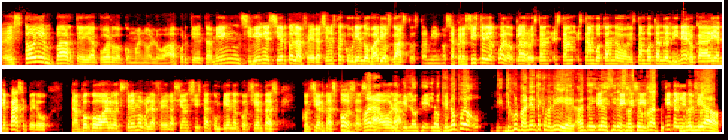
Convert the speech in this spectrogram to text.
Estoy en parte de acuerdo con Manolo, ¿ah? porque también, si bien es cierto, la federación está cubriendo varios gastos también. O sea, pero sí estoy de acuerdo, claro, están, están, están, votando, están votando el dinero cada día que pase, pero tampoco algo extremo, porque la federación sí está cumpliendo con ciertas, con ciertas cosas. Ahora, Ahora, Lo, que, lo, que, lo que no puedo. di- Disculpa, antes que me olvide, antes Sí, iba a decir sí, eso sí, hace un rato. me he olvidado.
